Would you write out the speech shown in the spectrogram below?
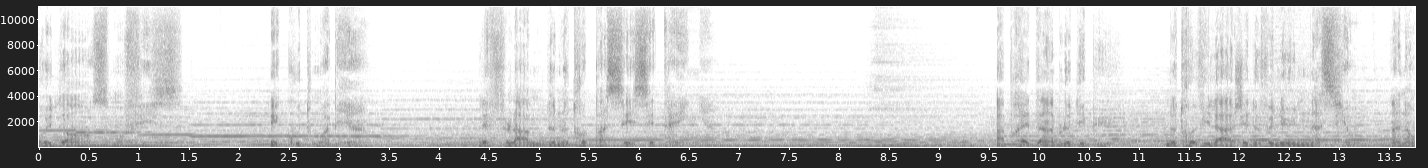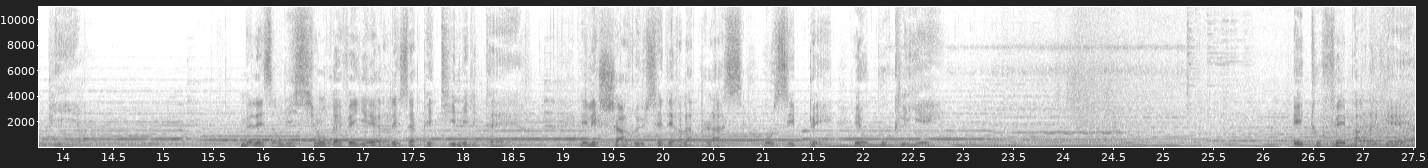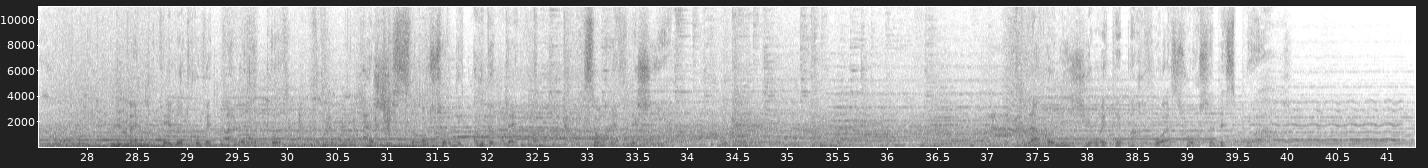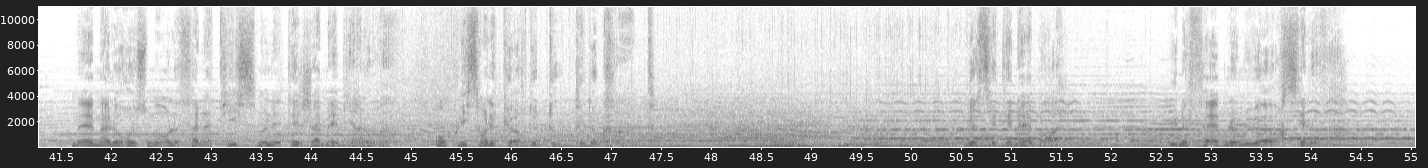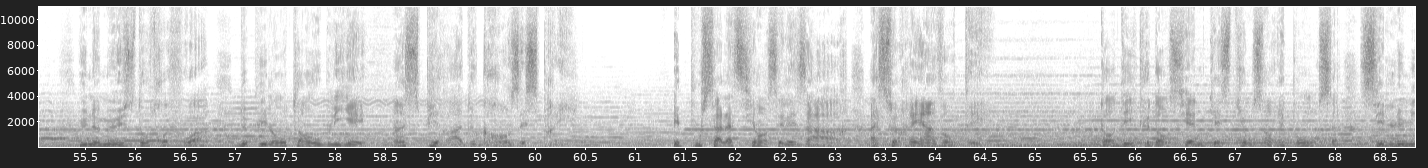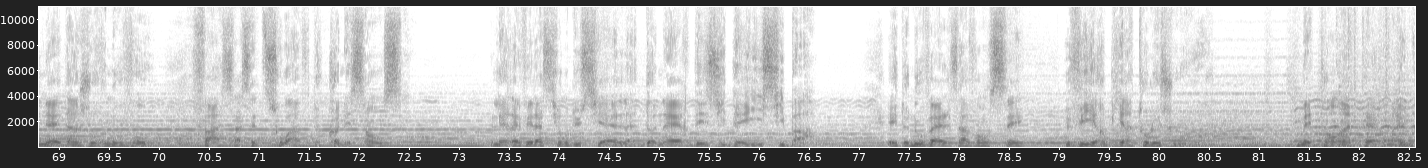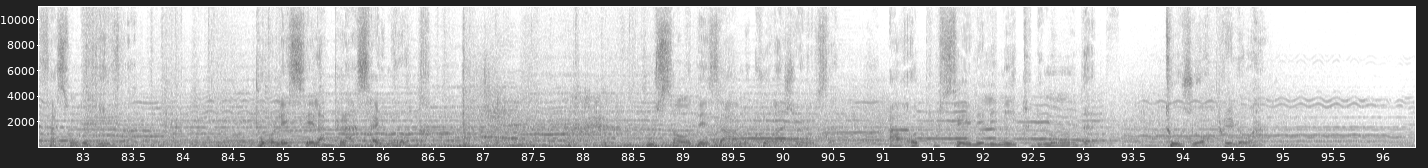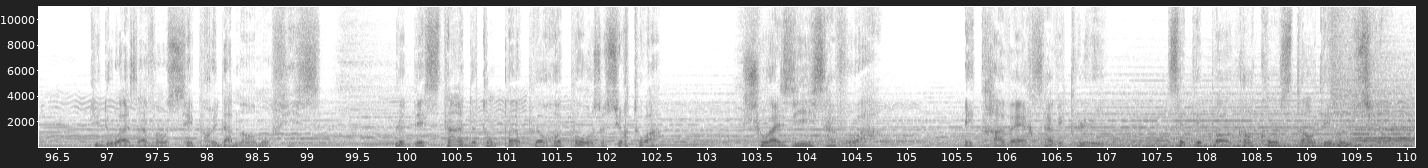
Prudence, mon fils. Écoute-moi bien. Les flammes de notre passé s'éteignent. Après d'humbles débuts, notre village est devenu une nation, un empire. Mais les ambitions réveillèrent les appétits militaires, et les charrues cédèrent la place aux épées et aux boucliers. Étouffée par la guerre, l'humanité ne trouvait pas le repos, agissant sur des coups de tête, sans réfléchir. La religion était parfois source d'espoir. Mais malheureusement, le fanatisme n'était jamais bien loin, emplissant les cœurs de doute et de crainte. De ces ténèbres, une faible lueur s'éleva. Une muse d'autrefois, depuis longtemps oubliée, inspira de grands esprits et poussa la science et les arts à se réinventer. Tandis que d'anciennes questions sans réponse s'illuminaient d'un jour nouveau face à cette soif de connaissance, les révélations du ciel donnèrent des idées ici-bas, et de nouvelles avancées virent bientôt le jour, mettant un terme à une façon de vivre pour laisser la place à une autre. Poussant des âmes courageuses à repousser les limites du monde toujours plus loin. Tu dois avancer prudemment, mon fils. Le destin de ton peuple repose sur toi. Choisis sa voie et traverse avec lui cette époque en constante évolution.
